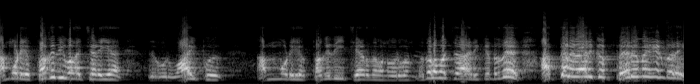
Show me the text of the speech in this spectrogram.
நம்முடைய பகுதி வளர்ச்சி அடைய இது ஒரு வாய்ப்பு நம்முடைய பகுதியை சேர்ந்தவன் ஒருவன் முதலமைச்சராக இருக்கின்றது. அத்தனை பேருக்கு பெருமை என்பதை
